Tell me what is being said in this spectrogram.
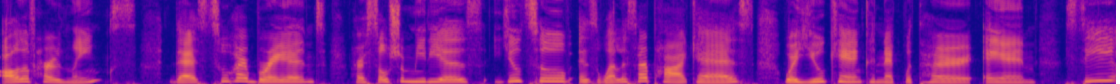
all of her links that's to her brand, her social medias, YouTube, as well as her podcast, where you can connect with her and see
